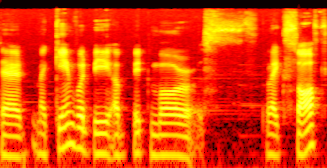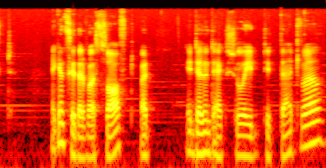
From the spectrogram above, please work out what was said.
that my game would be a bit more like soft. I can say that was soft but it doesn't actually did that well.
